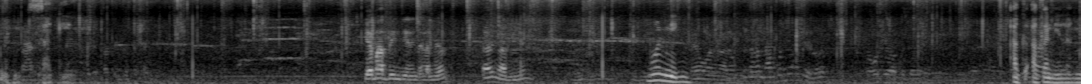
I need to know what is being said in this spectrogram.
Saging. Kaya mga hindi rin alam yun? Ah, nga yan? Morning. Aga-aga nilang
